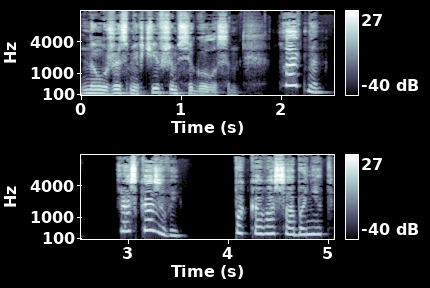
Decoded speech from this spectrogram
но уже смягчившимся голосом. «Ладно, рассказывай, пока Васаба нет».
